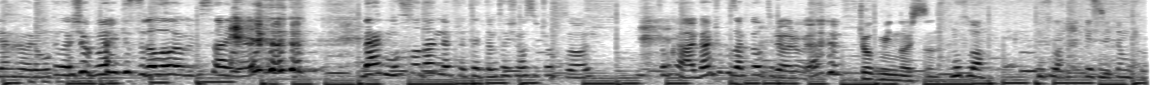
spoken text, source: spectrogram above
Bilemiyorum o kadar çok var ki sıralama bir saniye. ben mufladan nefret ettim. Taşıması çok zor. Çok ağır. Ben çok uzakta oturuyorum ya. Çok minnoşsun. Mufla. Mufla. Kesinlikle mufla.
